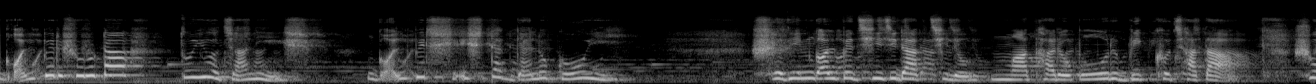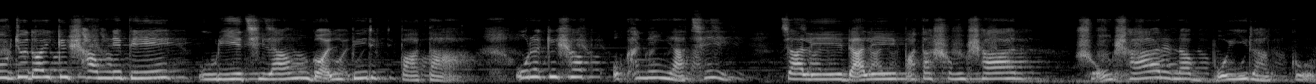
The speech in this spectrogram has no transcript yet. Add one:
গল্পের শুরুটা তুইও জানিস। গল্পের শেষটা গেল কই? সেদিন গল্পে ঝিঝি ডাকছিল, মাথার ওপর বৃক্ষ ছাতা। সূর্যোদয়কে সামনে পেয়ে উড়িয়েছিলাম গল্পের পাতা। ওরা কি সব ওখানেই আছে? চালে ডালে পাতা সংসার সংসার না বৈরাগ্য?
